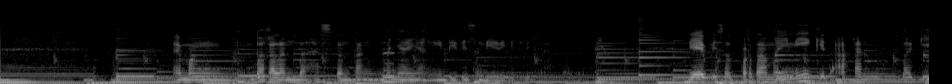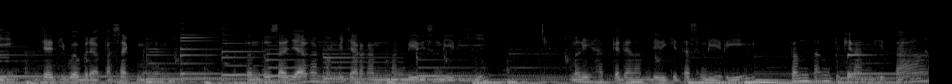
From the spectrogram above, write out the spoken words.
emang bakalan bahas tentang menyayangi diri sendiri sih ya. Di episode pertama ini kita akan bagi jadi beberapa segmen. Tentu saja akan membicarakan tentang diri sendiri, melihat ke dalam diri kita sendiri tentang pikiran kita,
